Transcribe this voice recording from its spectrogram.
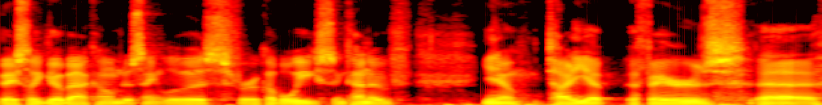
basically go back home to St. Louis for a couple weeks and kind of, you know, tidy up affairs. Uh,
